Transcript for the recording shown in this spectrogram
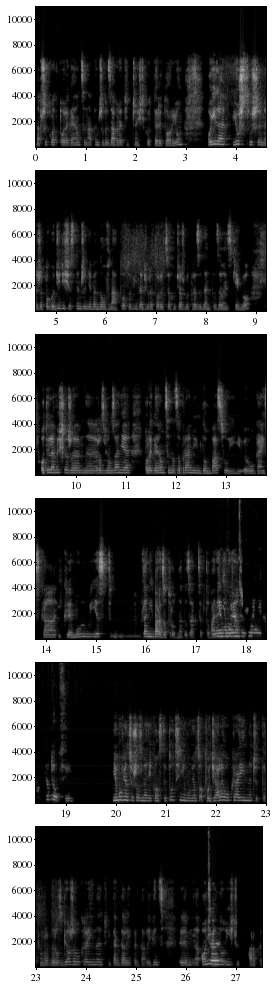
na przykład polegające na tym, żeby zabrać część terytorium. O ile już słyszymy, że pogodzili się z tym, że nie będą w NATO, to widać w retoryce chociażby prezydenta Zełenskiego, o tyle myślę, że e, rozwiązanie polegające na zabraniu im Donbasu i Ługańska i Krymu jest dla nich bardzo trudne do zaakceptowania. Nie, nie mówiąc o zmianie konstytucji. Nie mówiąc już o zmianie konstytucji, nie mówiąc o podziale Ukrainy, czy tak naprawdę rozbiorze Ukrainy i tak dalej, i tak dalej. Więc um, oni czy... będą iść w czwarte.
